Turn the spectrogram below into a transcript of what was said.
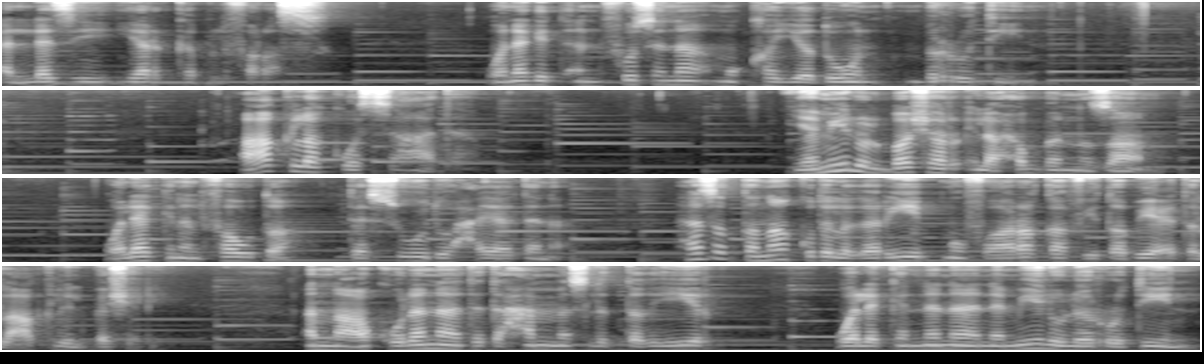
الذي يركب الفرس ونجد أنفسنا مقيدون بالروتين. عقلك والسعادة. يميل البشر إلى حب النظام ولكن الفوضى تسود حياتنا. هذا التناقض الغريب مفارقة في طبيعة العقل البشري. أن عقولنا تتحمس للتغيير ولكننا نميل للروتين.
